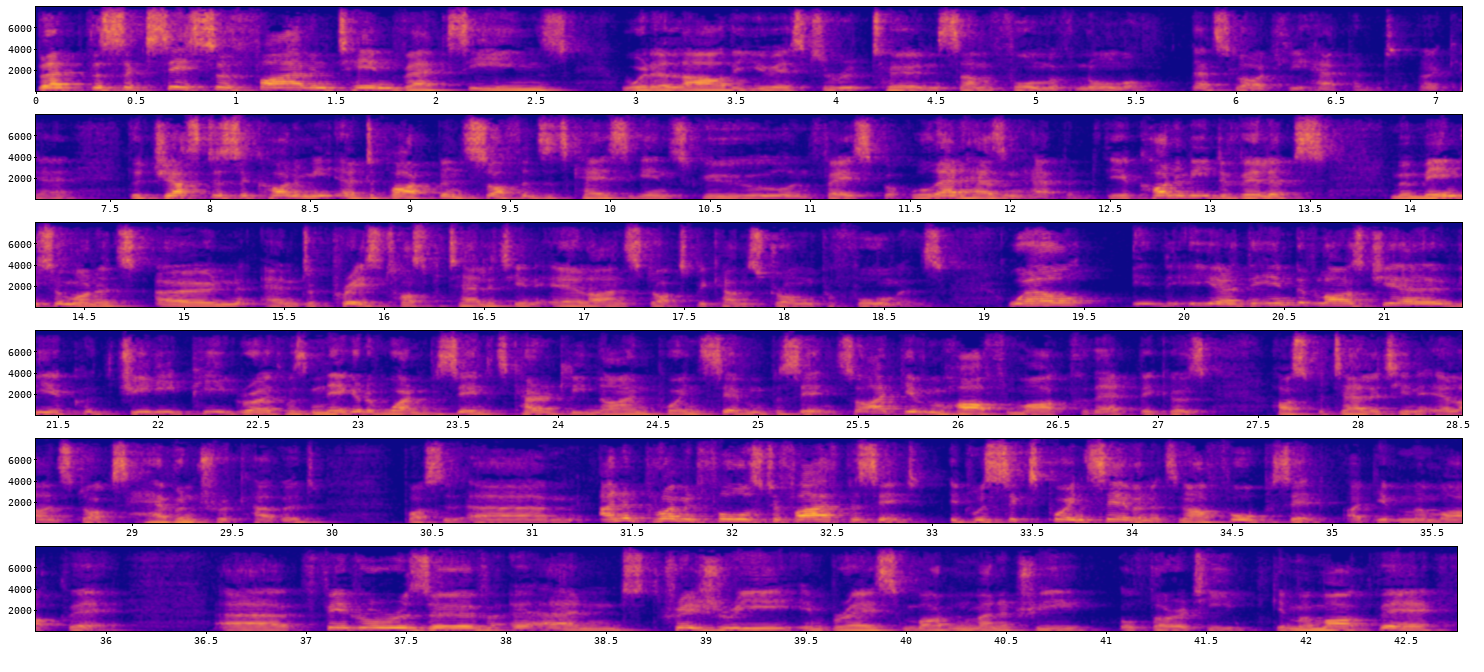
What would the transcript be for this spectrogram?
But the success of five and ten vaccines would allow the US to return some form of normal. That's largely happened. Okay, the Justice Economy uh, Department softens its case against Google and Facebook. Well, that hasn't happened. The economy develops momentum on its own, and depressed hospitality and airline stocks become strong performers. Well, you know, at the end of last year, the GDP growth was negative 1. It's currently 9.7%. So I'd give them half a mark for that because hospitality and airline stocks haven't recovered. Um, unemployment falls to 5%. It was 6.7. It's now 4%. I'd give them a mark there. Uh, Federal Reserve and Treasury embrace modern monetary authority. Give them a mark there.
